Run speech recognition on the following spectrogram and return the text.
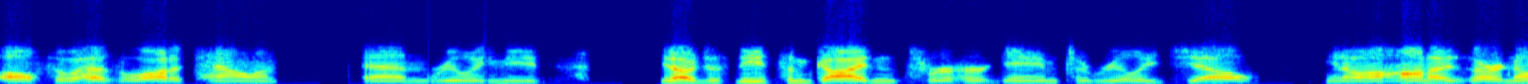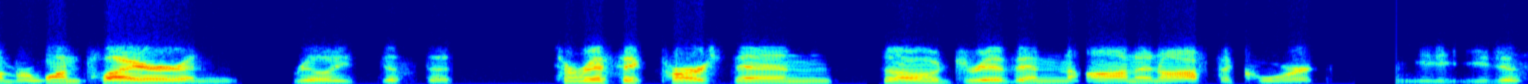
Also has a lot of talent and really needs, you know, just needs some guidance for her game to really gel. You know, Ahana is our number one player and really just a terrific person, so driven on and off the court. You, you just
